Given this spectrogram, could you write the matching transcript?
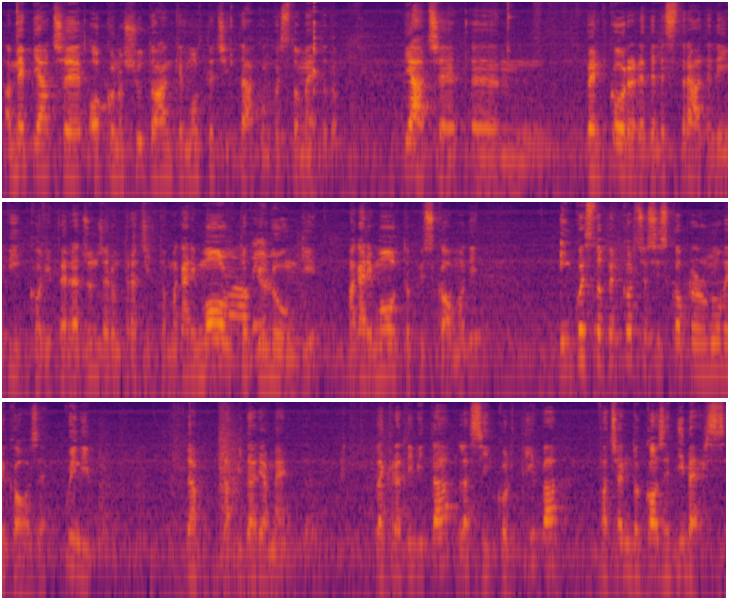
A me piace, ho conosciuto anche molte città con questo metodo. Piace ehm, percorrere delle strade, dei vicoli per raggiungere un tragitto magari molto più lunghi, magari molto più scomodi. In questo percorso si scoprono nuove cose. Quindi la- lapidariamente. La creatività la si coltiva facendo cose diverse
